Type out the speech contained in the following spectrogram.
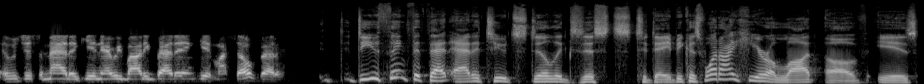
It was just a matter of getting everybody better and getting myself better. Do you think that that attitude still exists today? Because what I hear a lot of is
